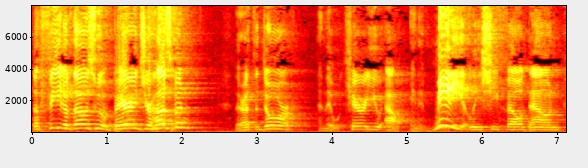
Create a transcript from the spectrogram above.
the feet of those who have buried your husband, they're at the door, and they will carry you out. And immediately she fell down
